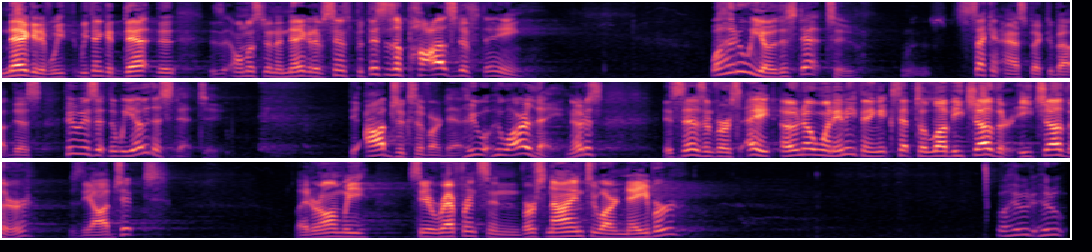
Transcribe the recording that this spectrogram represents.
negative. We, we think of debt that is almost in a negative sense, but this is a positive thing. Well, who do we owe this debt to? Second aspect about this who is it that we owe this debt to? The objects of our debt. Who, who are they? Notice it says in verse 8, Owe no one anything except to love each other. Each other is the object. Later on, we see a reference in verse 9 to our neighbor. Well, who, who,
